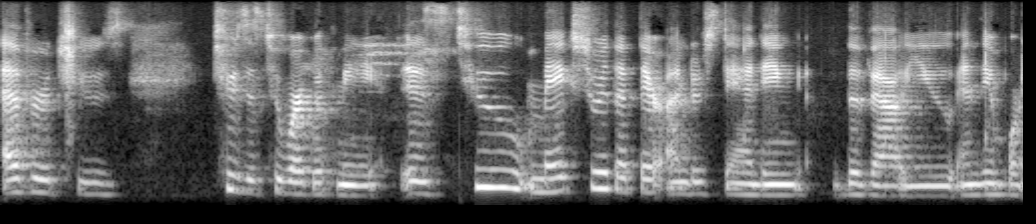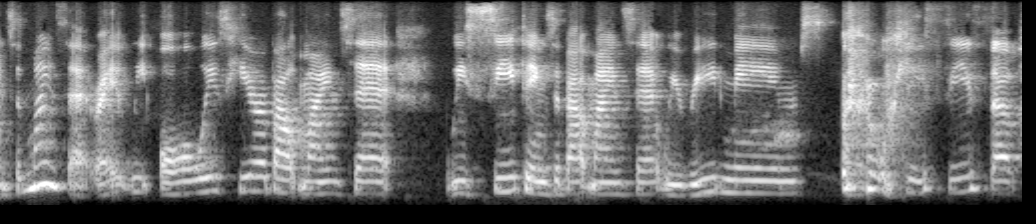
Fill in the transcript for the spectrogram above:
ever choose chooses to work with me is to make sure that they're understanding the value and the importance of mindset, right? We always hear about mindset. We see things about mindset. We read memes. we see stuff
